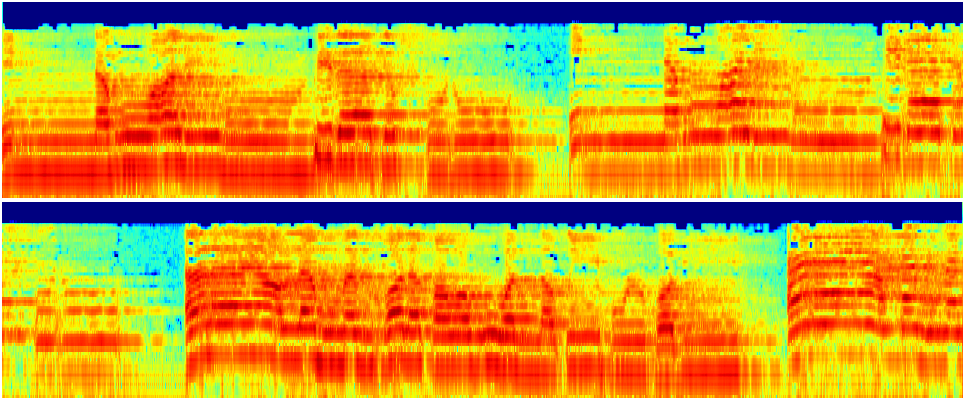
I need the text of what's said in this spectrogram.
إِنَّهُ عَلِيمٌ بِذَاتِ الصُّدُورِ. إِنَّهُ عَلِيمٌ بِذَاتِ الصُّدُورِ. أَلَا يَعْلَمُ مَنْ خَلَقَ وَهُوَ اللَّطِيفُ الْخَبِيرُ أَلَا يَعْلَمُ مَنْ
